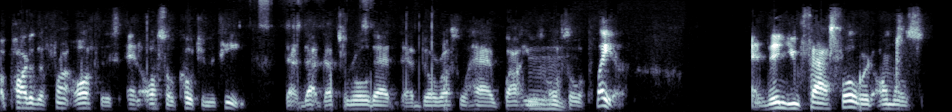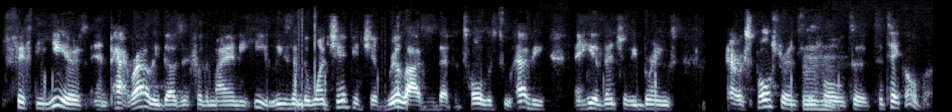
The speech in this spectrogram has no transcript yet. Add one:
a part of the front office and also coaching the team. That that that's a role that that Bill Russell had while he was Mhm. also a player. And then you fast forward almost 50 years, and Pat Riley does it for the Miami Heat, leads them to one championship, realizes that the toll is too heavy, and he eventually brings Erik Spoelstra into the Mhm. fold to, to take over.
